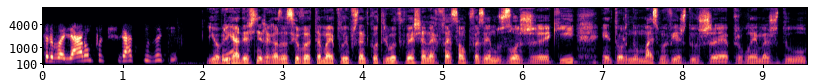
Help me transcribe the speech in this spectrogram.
trabalharam para que chegássemos aqui. E obrigado, Sra. Rosa Silva, também pelo importante contributo que deixa na reflexão que fazemos hoje aqui, em torno, mais uma vez, dos uh, problemas do uh,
